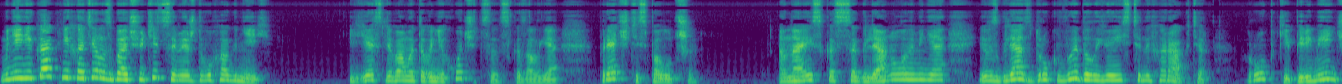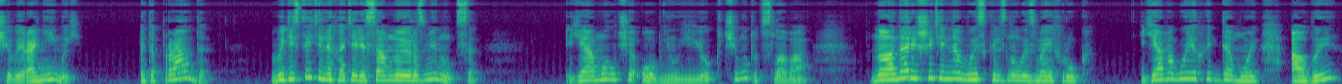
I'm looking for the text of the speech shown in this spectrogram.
Мне никак не хотелось бы очутиться между двух огней. Если вам этого не хочется, — сказал я, — прячьтесь получше. Она искоса глянула на меня, и взгляд вдруг выдал ее истинный характер. Робкий, переменчивый, ранимый. Это правда? Вы действительно хотели со мной разминуться? Я молча обнял ее. К чему тут слова? Но она решительно выскользнула из моих рук. «Я могу ехать домой, а вы?»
